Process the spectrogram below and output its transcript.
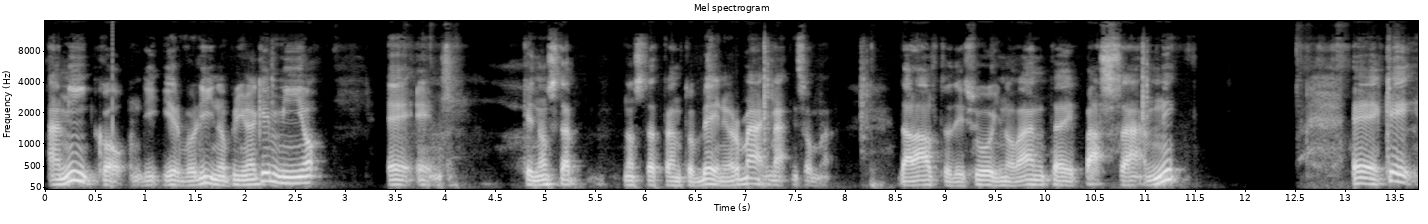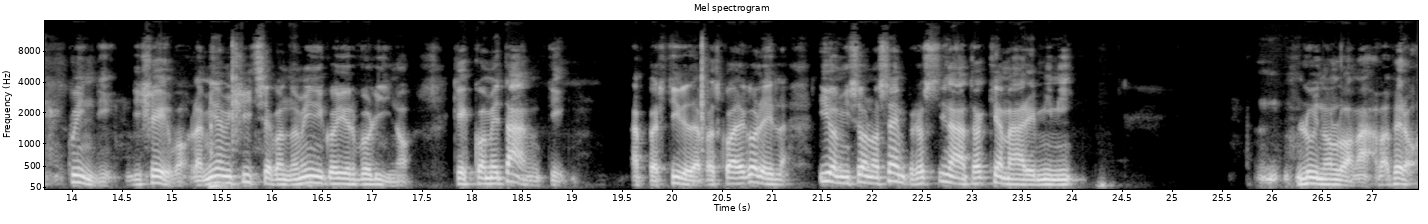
amico di Iervolino prima che mio, eh, eh, che non sta, non sta tanto bene ormai, ma insomma dall'alto dei suoi 90 e passa anni, eh, che quindi, dicevo, la mia amicizia con Domenico Iervolino, che come tanti, a partire da Pasquale Colella, io mi sono sempre ostinato a chiamare Mimì. Lui non lo amava, però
